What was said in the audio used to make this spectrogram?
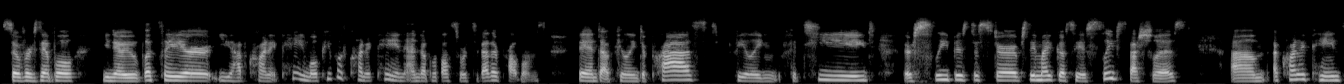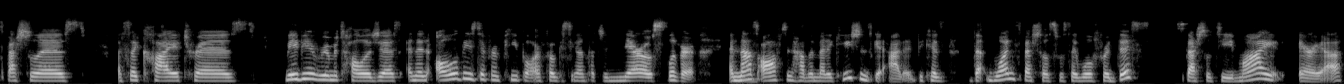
So for example, you know, let's say you're you have chronic pain. Well, people with chronic pain end up with all sorts of other problems. They end up feeling depressed, feeling fatigued, their sleep is disturbed. So they might go see a sleep specialist, um, a chronic pain specialist, a psychiatrist, maybe a rheumatologist, and then all of these different people are focusing on such a narrow sliver. And that's mm-hmm. often how the medications get added because that one specialist will say, well, for this specialty, my area,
